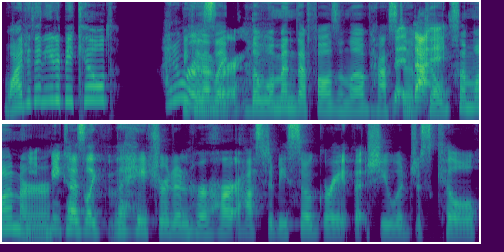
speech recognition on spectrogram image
Why do they need to be killed? I don't because remember. like the woman that falls in love has Th- to have that- killed someone or because like the hatred in her heart has to be so great that she would just kill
